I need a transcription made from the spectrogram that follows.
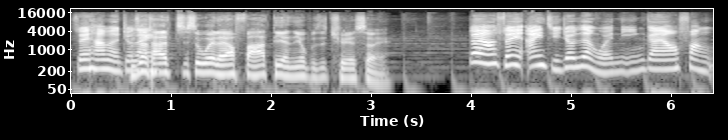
所以他们就在他只是为了要发电，又不是缺水。对啊，所以埃及就认为你应该要放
